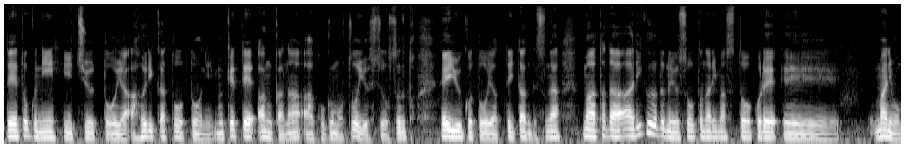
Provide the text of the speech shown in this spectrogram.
で特に中東やアフリカ等々に向けて安価な穀物を輸出をするということをやっていたんですが、まあ、ただ陸路での輸送となりますとこれ、えー前にも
